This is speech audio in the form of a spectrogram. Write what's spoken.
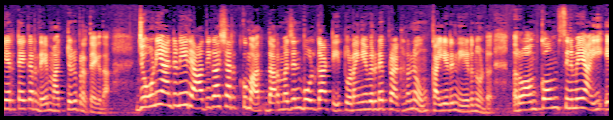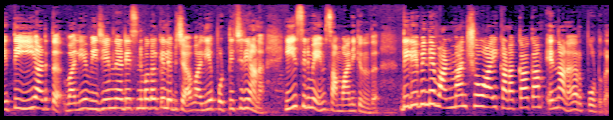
കെയർടേക്കറിന്റെ മറ്റൊരു പ്രത്യേകത. ജോണി ആന്റണി രാധിക ശരത് കുമാർ ധർമ്മജൻ ബോൾഗാട്ടി തുടങ്ങിയവരുടെ പ്രകടനവും കയ്യടി നേടുന്നുണ്ട്. റോംകോം സിനിമയായി എത്തി ഈ അടുത്ത് വലിയ വിജയം നേടിയ സിനിമകൾക്ക് ലഭിച്ച വലിയ പൊട്ടിച്ചിരിയാണ് ഈ സിനിമയും സമ്മാനിക്കുന്നത്. ദിലീപിന്റെ വൺമാൻ ഷോ ആയി കണക്കാക്കാം എന്നാണ് റിപ്പോർട്ടുകൾ.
